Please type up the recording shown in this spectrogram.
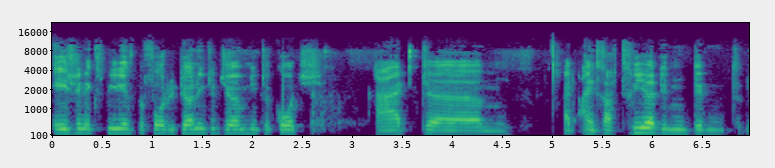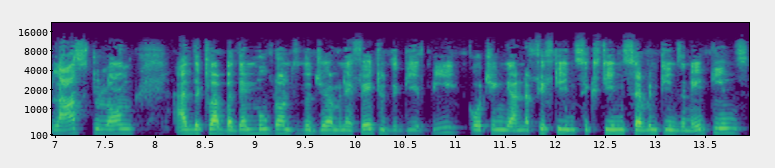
Asian experience before returning to Germany to coach at um, at Eintracht Trier. Didn't didn't last too long at the club, but then moved on to the German FA to the DFB, coaching the under 15s, 16s, 17s, and 18s,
